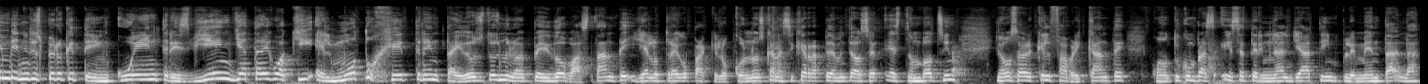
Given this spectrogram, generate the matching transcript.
Bienvenido, espero que te encuentres bien. Ya traigo aquí el Moto G32. Ustedes me lo he pedido bastante y ya lo traigo para que lo conozcan. Así que rápidamente vamos a hacer este unboxing y vamos a ver que el fabricante, cuando tú compras este terminal, ya te implementa la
